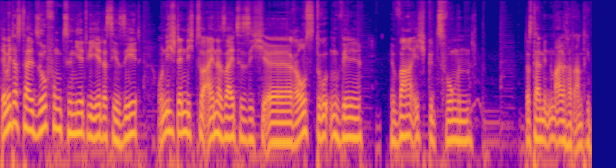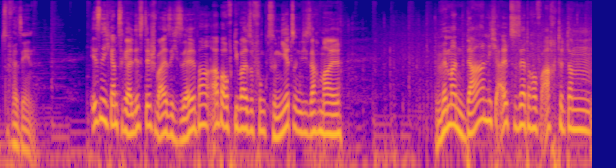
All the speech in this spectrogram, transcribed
Damit das Teil so funktioniert, wie ihr das hier seht und nicht ständig zu einer Seite sich äh, rausdrücken will, war ich gezwungen, das Teil mit einem Allradantrieb zu versehen. Ist nicht ganz realistisch, weiß ich selber, aber auf die Weise funktioniert und ich sag mal, wenn man da nicht allzu sehr darauf achtet, dann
